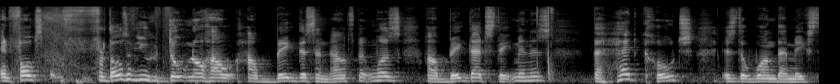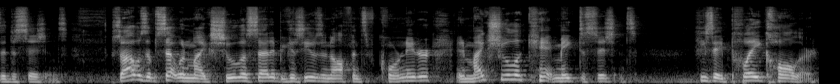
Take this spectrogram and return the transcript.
And folks, for those of you who don't know how, how big this announcement was, how big that statement is, the head coach is the one that makes the decisions. So I was upset when Mike Shula said it because he was an offensive coordinator, and Mike Shula can't make decisions. He's a play caller.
